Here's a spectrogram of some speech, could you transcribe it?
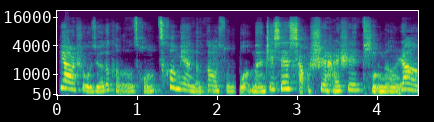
第二是我觉得可能从侧面的告诉我们，这些小事还是挺能让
